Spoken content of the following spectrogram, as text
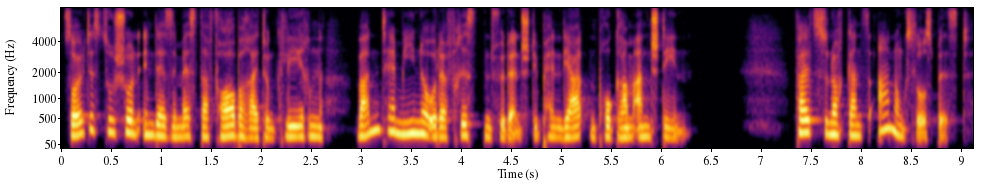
solltest du schon in der Semestervorbereitung klären, wann Termine oder Fristen für dein Stipendiatenprogramm anstehen. Falls du noch ganz ahnungslos bist,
